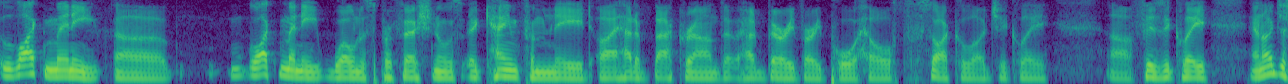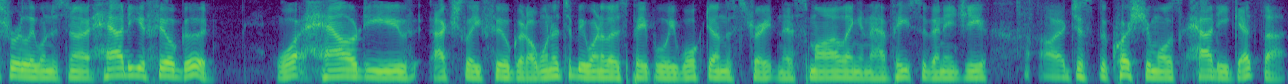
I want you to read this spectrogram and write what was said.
like many, uh, like many wellness professionals, it came from need. I had a background that had very, very poor health psychologically, uh, physically, and I just really wanted to know how do you feel good? What? How do you actually feel good? I wanted to be one of those people who walk down the street and they're smiling and they have heaps of energy. I just the question was, how do you get that?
